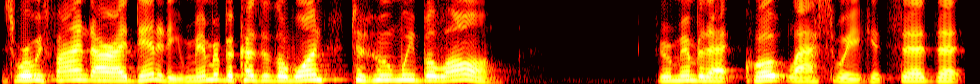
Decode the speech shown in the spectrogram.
It's where we find our identity. Remember, because of the one to whom we belong. If you remember that quote last week, it said that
